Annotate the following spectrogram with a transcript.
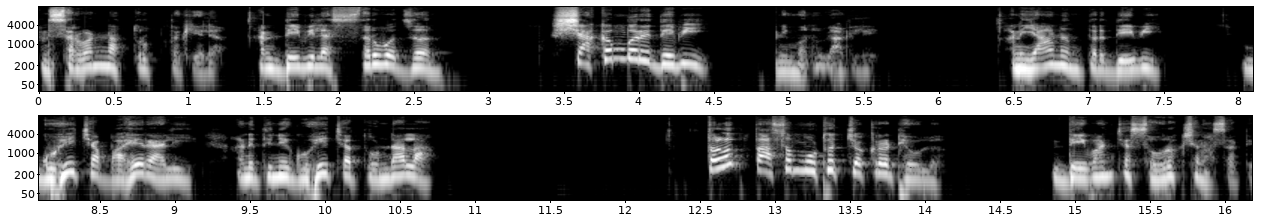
आणि सर्वांना तृप्त केलं. आणि देवीला सर्वजण शाकंबरी देवी आणि म्हणू लागले. आणि यानंतर देवी गुहेच्या बाहेर आली आणि तिने गुहेच्या तोंडाला तळप तासं मोठं चक्र ठेवलं. देवांच्या संरक्षणासाठी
